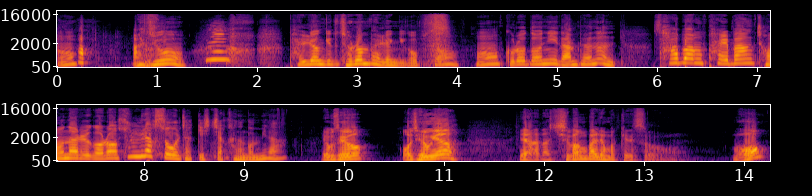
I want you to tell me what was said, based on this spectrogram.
어? 아주 발령기도 저런 발령기가 없어. 어? 그러더니 남편은 사방팔방 전화를 걸어 술 약속을 잡기 시작하는 겁니다. 여보세요? 어, 재용이야? 야, 나 지방 발령 받게 됐어. 뭐?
